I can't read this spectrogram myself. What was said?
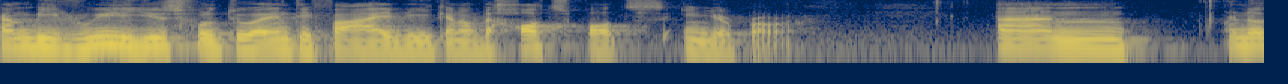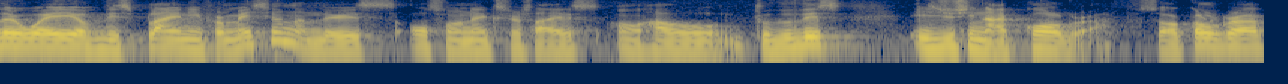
can be really useful to identify the kind of the hotspots in your program. And Another way of displaying information, and there is also an exercise on how to do this, is using a call graph. So a call graph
